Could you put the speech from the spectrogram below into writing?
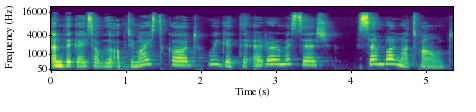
In the case of the optimized code, we get the error message, symbol not found.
